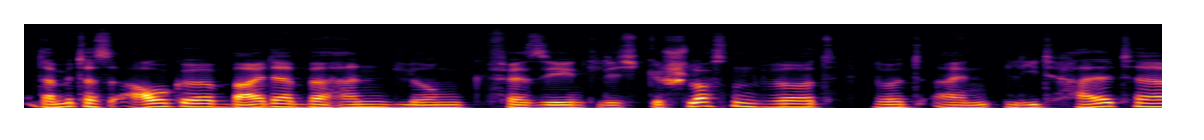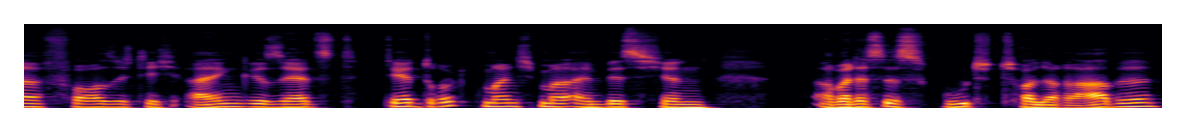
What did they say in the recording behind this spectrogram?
Damit das Auge bei der Behandlung versehentlich geschlossen wird, wird ein Lidhalter vorsichtig eingesetzt. Der drückt manchmal ein bisschen, aber das ist gut tolerabel.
